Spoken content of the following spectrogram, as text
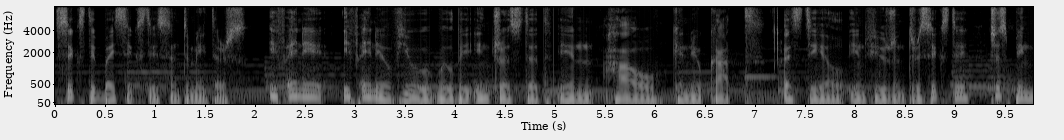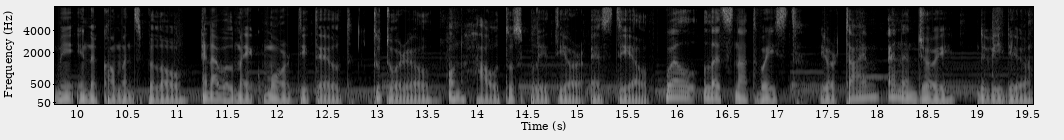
60 by 60 centimeters. If any if any of you will be interested in how can you cut STL in Fusion 360, just ping me in the comments below and I will make more detailed tutorial on how to split your STL. Well, let's not waste your time and enjoy the video.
